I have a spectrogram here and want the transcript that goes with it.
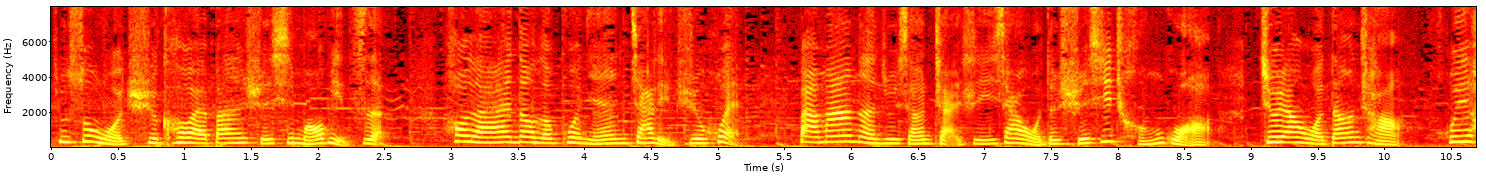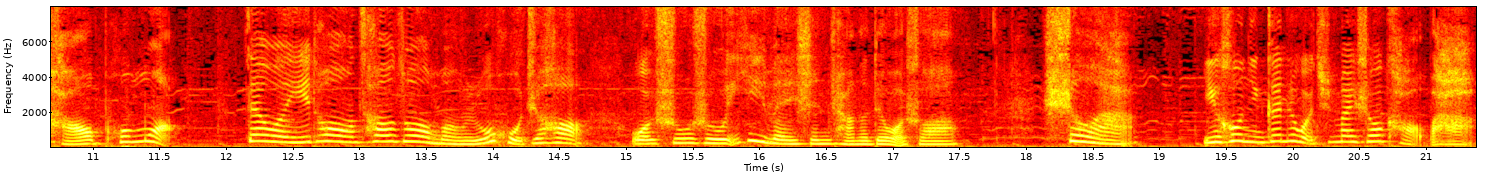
就送我去课外班学习毛笔字。后来到了过年家里聚会，爸妈呢就想展示一下我的学习成果，就让我当场挥毫泼墨。在我一通操作猛如虎之后，我叔叔意味深长地对我说：“瘦啊，以后你跟着我去卖烧烤吧，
